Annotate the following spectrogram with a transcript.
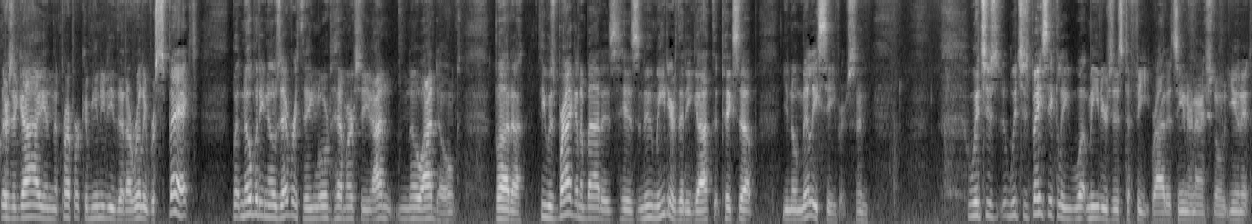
There's a guy in the prepper community that I really respect, but nobody knows everything. Lord have mercy, I know I don't. But uh, he was bragging about his his new meter that he got that picks up, you know, millisieverts and which is which is basically what meters is to feet, right? It's the international unit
